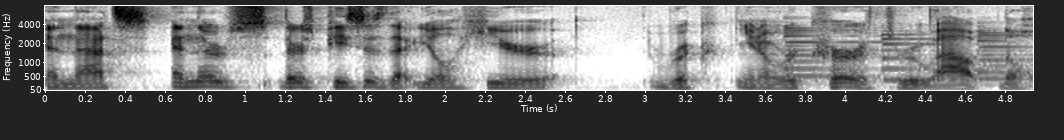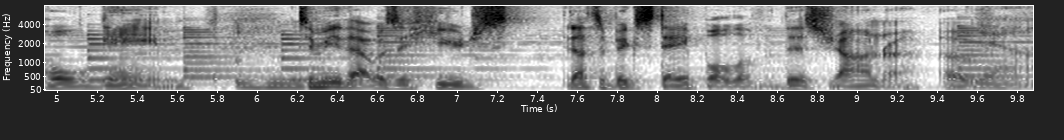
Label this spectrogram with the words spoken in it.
and that's and there's there's pieces that you'll hear rec, you know recur throughout the whole game. Mm-hmm. To me that was a huge that's a big staple of this genre of Yeah.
